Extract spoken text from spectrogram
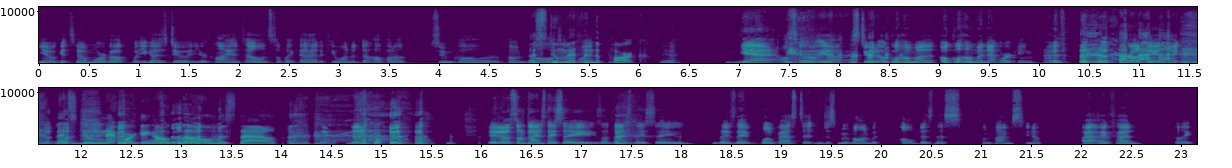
you know get to know more about what you guys do and your clientele and stuff like that if you wanted to hop on a zoom call or a phone Let's do meth in the park. yeah yeah let's go yeah let's do it oklahoma oklahoma networking broad daylight Let's do networking Oklahoma style. you know, sometimes they say, sometimes they say, sometimes they blow past it and just move on with all business. Sometimes, you know, I, I've had like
